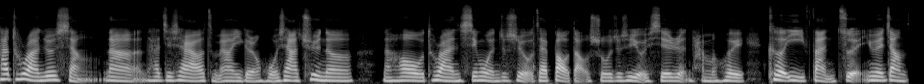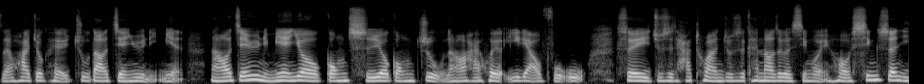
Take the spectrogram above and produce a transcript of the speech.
他突然就想，那他接下来要怎么样一个人活下去呢？然后突然新闻就是有在报道说，就是有一些人他们会刻意犯罪，因为这样子的话就可以住到监狱里面，然后监狱里面又供吃又供住，然后还会有医疗服务。所以就是他突然就是看到这个新闻以后，心生一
